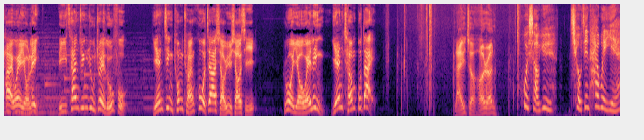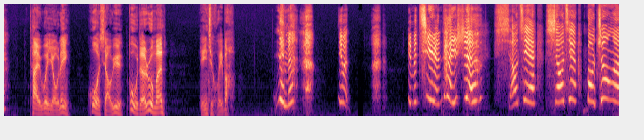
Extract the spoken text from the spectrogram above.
太尉有令，李参军入赘卢府，严禁通传霍家小玉消息，若有违令，严惩不贷。来者何人？霍小玉求见太尉爷。太尉有令，霍小玉不得入门。您请回吧。你们，你们，你们欺人太甚！小姐，小姐，保重啊！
